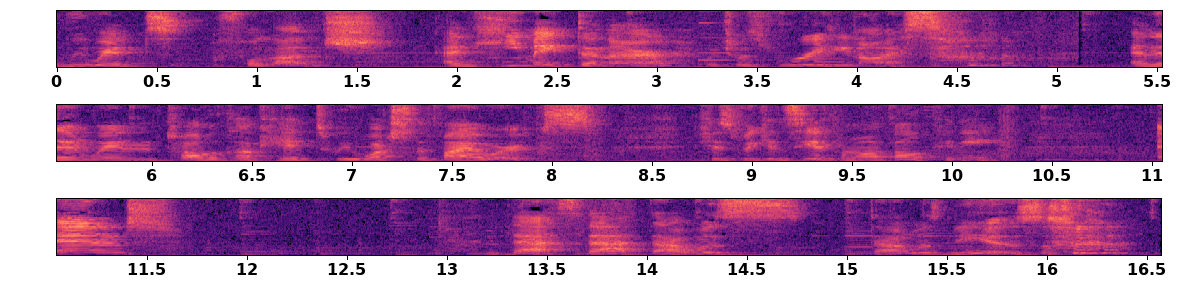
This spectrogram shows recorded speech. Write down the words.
we went for lunch and he made dinner, which was really nice. and then when 12 o'clock hit, we watched the fireworks because we can see it from our balcony. And that's that. That was, that was New Year's.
